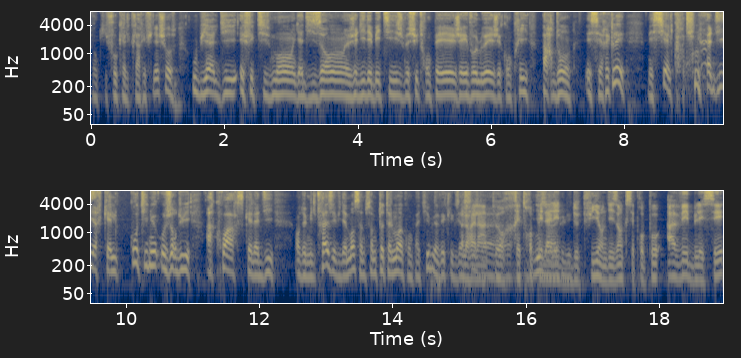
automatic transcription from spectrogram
Donc il faut qu'elle clarifie les choses. Ou bien elle dit effectivement, il y a dix ans, j'ai dit des bêtises, je me suis trompé, j'ai évolué, j'ai compris, pardon, et c'est réglé. Mais si elle continue à dire qu'elle continue aujourd'hui à croire ce qu'elle a dit en 2013, évidemment, ça me semble totalement incompatible avec l'exercice. Alors elle a un peu rétropédalé depuis en disant que ses propos avaient blessé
